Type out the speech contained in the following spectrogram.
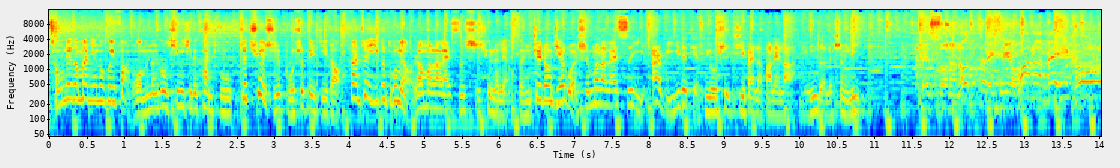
从这个慢镜头回放，我们能够清晰的看出，这确实不是被击倒，但这一个读秒让莫拉莱斯失去了两分。最终结果是莫拉莱斯以二比一的点数优势击败了巴雷拉，赢得了胜利。Practice on a north Tijuana, Mexico.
